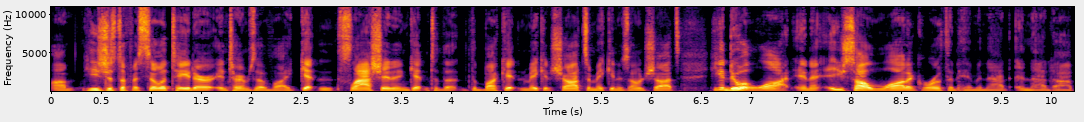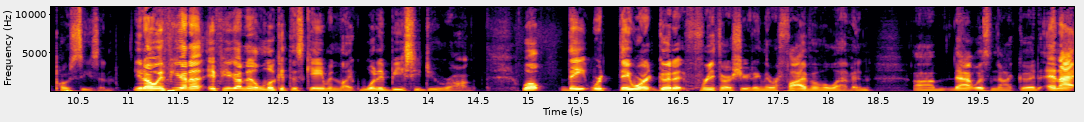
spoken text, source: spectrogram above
Um, he's just a facilitator in terms of like getting slashing and getting to the, the bucket and making shots and making his own shots. He can do a lot, and uh, you saw a lot of growth in him in that in that uh, postseason. You know, if you're gonna if you're gonna look at this game and like, what did BC do wrong? Well, they were they weren't good at free throw shooting. They were five of eleven. Um, that was not good. And I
